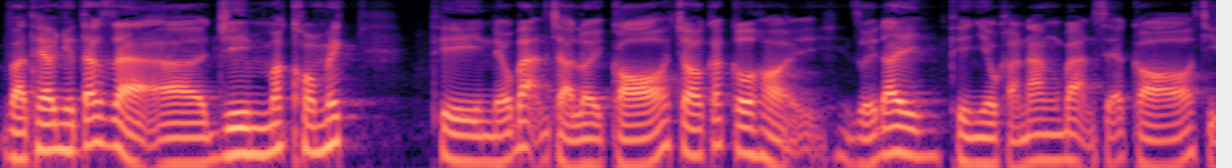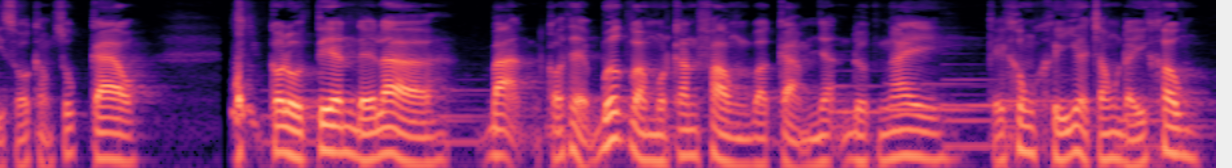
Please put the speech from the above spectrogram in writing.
Và theo như tác giả à, Jim McCormick thì nếu bạn trả lời có cho các câu hỏi dưới đây, thì nhiều khả năng bạn sẽ có chỉ số cảm xúc cao. Câu đầu tiên đấy là bạn có thể bước vào một căn phòng và cảm nhận được ngay cái không khí ở trong đấy không?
